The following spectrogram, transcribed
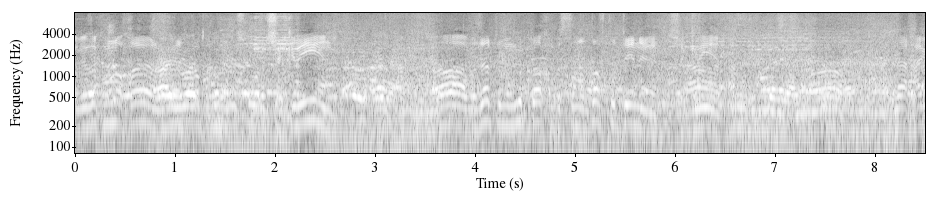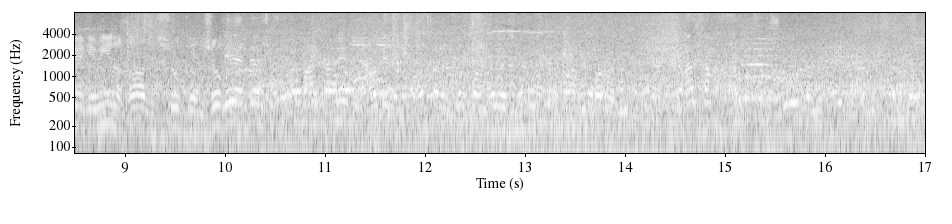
آه جزاكم الله خير أيوه شاكرين آه ما زلت موجود ضخم بس نظفت الدنيا شاكرين الحمد لله آه لا حاجة جميله خالص شكرا شكرا هي ده شوفوا على فين الراجل اللي أصلا الفرصه ان هو يشوف المره دي كمان خمس أربع خمس شهور ولا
